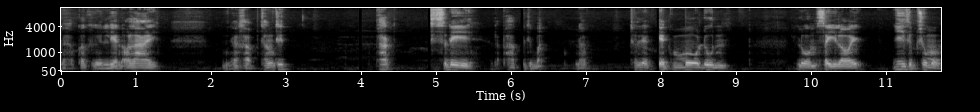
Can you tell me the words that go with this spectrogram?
นะครับ ก็คือเรียนออนไลน์นะครับ ทั้งที่ภาคทฤษฎีและภาคปฏิบัตินะครับเขาเรียกเจ็ดโมดูล รวม 420 ชั่วโมง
